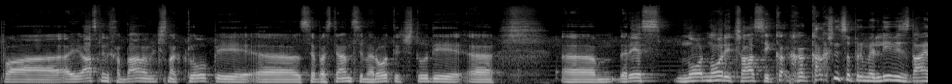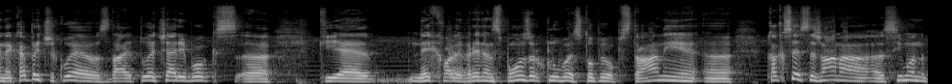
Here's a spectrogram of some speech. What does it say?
pa Jasmin Handanovič na klopi, uh, Sebastian Cimerotič tudi. Uh, Um, res no, nori časi. Ka, kakšni so primerljivi zdaj, ne? kaj pričakujejo zdaj? Tu je Cherry Box, uh, ki je nek hvale vreden sponzor kluba, je stopil ob strani. Uh, kako se je Sežana uh, Simon uh,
